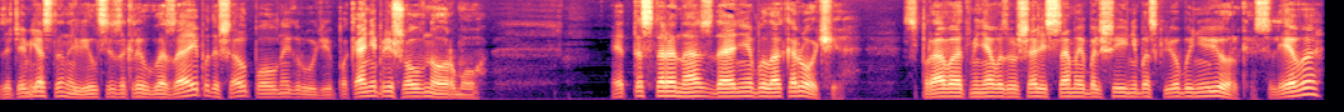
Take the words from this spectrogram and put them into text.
Затем я остановился, закрыл глаза и подышал полной грудью, пока не пришел в норму. Эта сторона здания была короче. Справа от меня возвышались самые большие небоскребы Нью-Йорка. Слева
